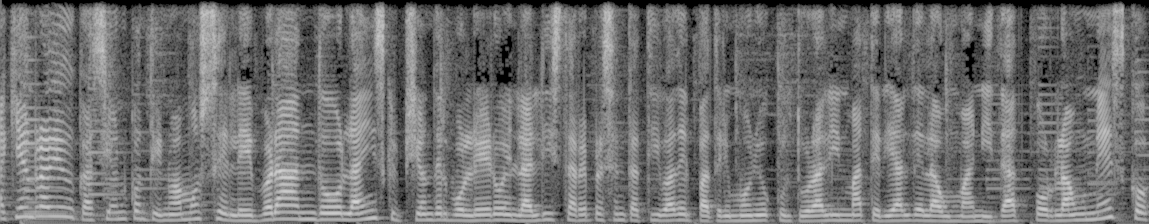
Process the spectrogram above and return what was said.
Aquí en Radio Educación continuamos celebrando la inscripción del bolero en la lista representativa del Patrimonio Cultural Inmaterial de la Humanidad por la UNESCO.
